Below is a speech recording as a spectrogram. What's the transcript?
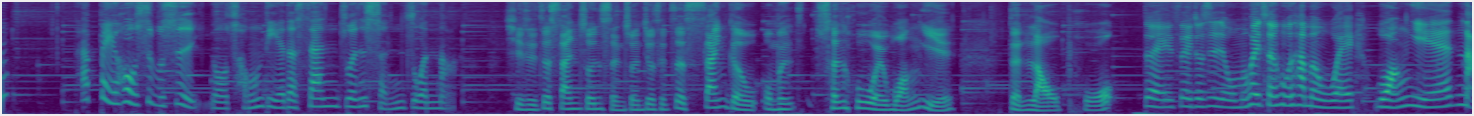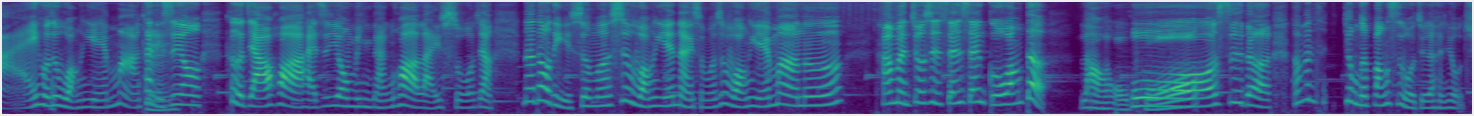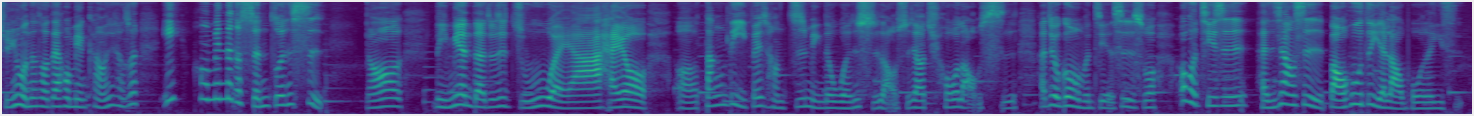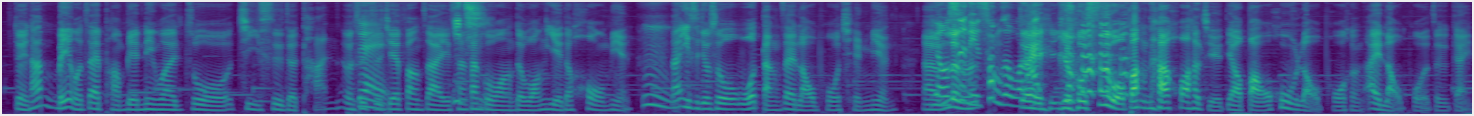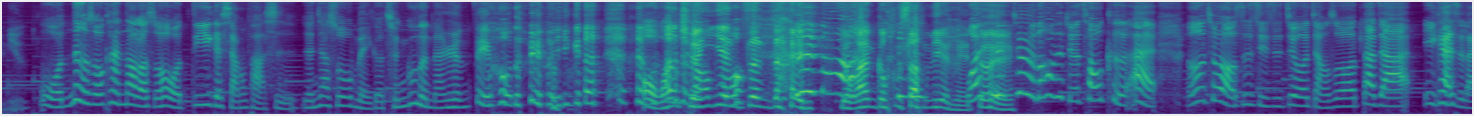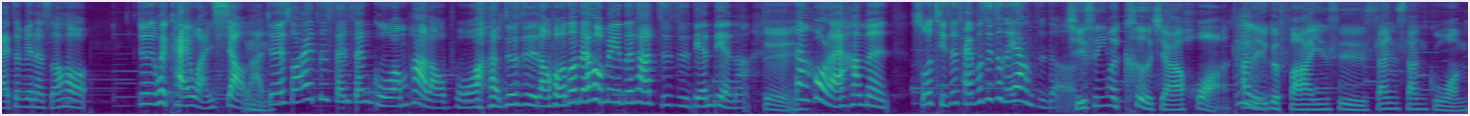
它背后是不是有重叠的三尊神尊呐、啊？其实这三尊神尊就是这三个我们称呼为王爷的老婆。对，所以就是我们会称呼他们为王爷奶或者王爷妈，看你是用客家话还是用闽南话来说。这样，那到底什么是王爷奶，什么是王爷妈呢？他们就是三山国王的老婆。老婆是的，他们用的方式我觉得很有趣，因为我那时候在后面看，我就想说，咦，后面那个神尊是。然后里面的就是主委啊，还有呃当地非常知名的文史老师叫邱老师，他就跟我们解释说，哦，其实很像是保护自己的老婆的意思。对，他没有在旁边另外做祭祀的坛，而是直接放在三山国王的王爷的后面。嗯，那意思就是说我挡在老婆前面。有事你冲着我来，对，有事我帮他化解掉，保护老婆，很爱老婆这个概念。我那个时候看到的时候，我第一个想法是，人家说每个成功的男人背后都有一个哦，完全验证在 永安宫上面呢，完全就有的话就觉得超可爱。然后邱老师其实就有讲说，大家一开始来这边的时候。就是会开玩笑啦，嗯、就会说，哎，这三山国王怕老婆啊，就是老婆都在后面对他指指点点啊。对。但后来他们说，其实才不是这个样子的。其实因为客家话，它的一个发音是三山国王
